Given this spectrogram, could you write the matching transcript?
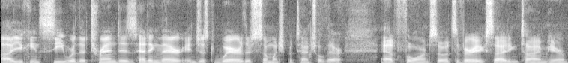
Uh, you can see where the trend is heading there, and just where there's so much potential there at Thorn. So it's a very exciting time here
